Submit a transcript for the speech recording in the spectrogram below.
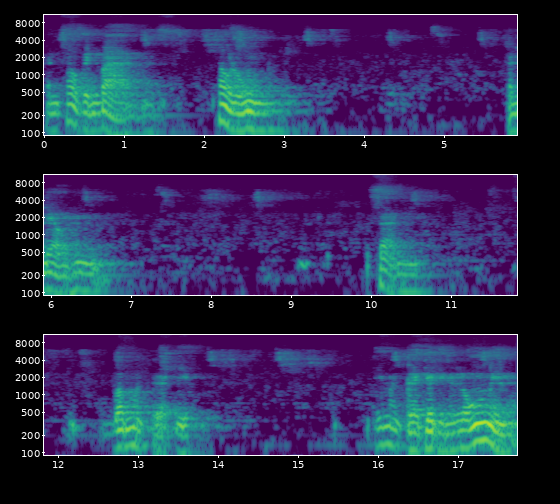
กันเศร้าเป็นบาเศร้าหลงกันแล้วท่านสร้างว่ามันเกิดอีก ที่มันเกิดอยู่ที่หลงนี่แหละ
